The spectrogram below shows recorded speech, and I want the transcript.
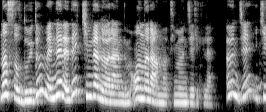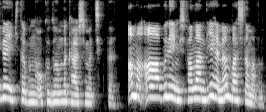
Nasıl duydum ve nerede kimden öğrendim? Onları anlatayım öncelikle. Önce Ikigai kitabını okuduğumda karşıma çıktı. Ama aa bu neymiş falan diye hemen başlamadım.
